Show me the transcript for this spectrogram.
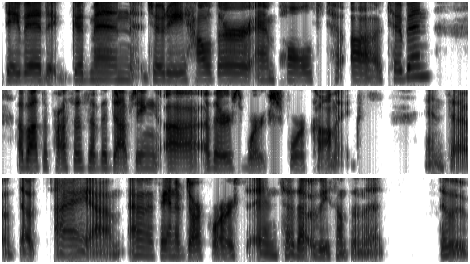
David Goodman, Jody Houser, and Paul T- uh, Tobin about the process of adapting uh, others' works for comics. And so that I um, am a fan of Dark Horse, and so that would be something that that would,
